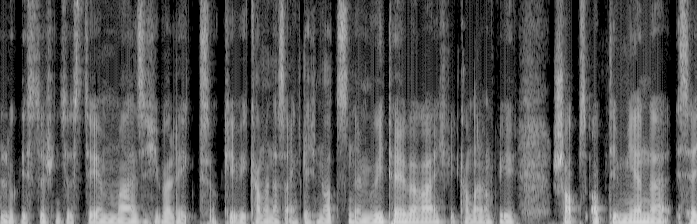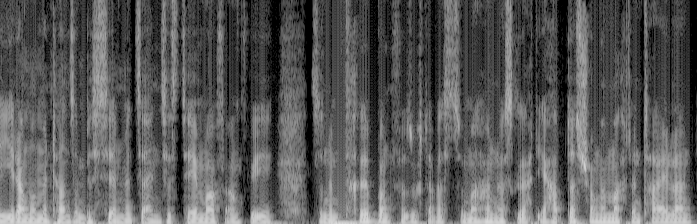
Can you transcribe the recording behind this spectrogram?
logistischen Systemen mal sich überlegt, okay, wie kann man das eigentlich nutzen im Retail-Bereich, wie kann man irgendwie Shops optimieren, da ist ja jeder momentan so ein bisschen mit seinen Systemen auf irgendwie so einem Trip und versucht da was zu machen. Du hast gesagt, ihr habt das schon gemacht in Thailand,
